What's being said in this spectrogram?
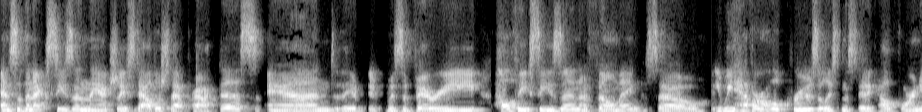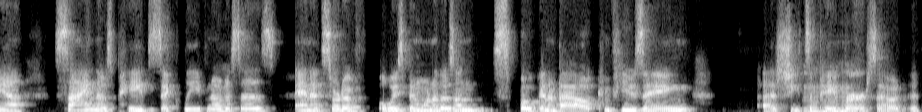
And so the next season, they actually established that practice, and yeah. it, it was a very healthy season of filming. So we have our whole crews, at least in the state of California, sign those paid sick leave mm. notices. Mm. And it's sort of always been one of those unspoken about, confusing uh, sheets mm-hmm. of paper. So it,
